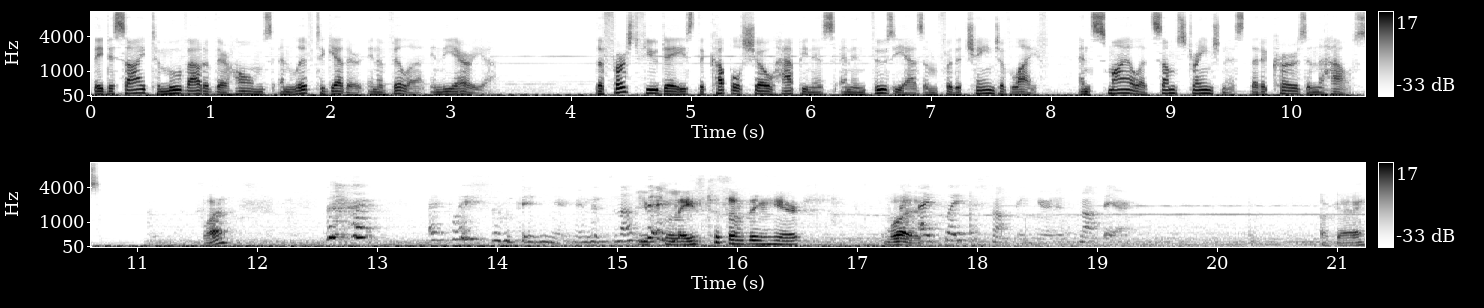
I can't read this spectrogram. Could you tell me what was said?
they decide to move out of their homes and live together in a villa in the area. The first few days the couple show happiness and enthusiasm for the change of life, and smile at some strangeness that occurs in the house. What? I placed something here and it's not You there. placed something here? What? I placed something here and it's not there. Okay.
